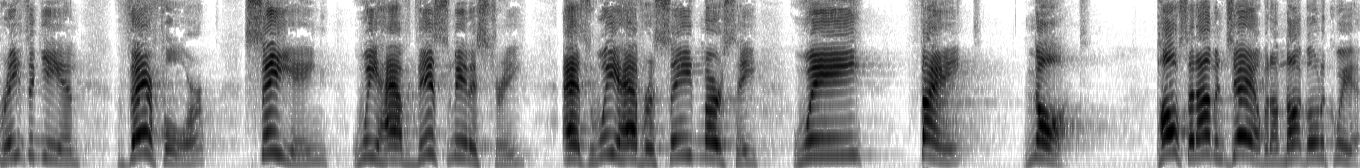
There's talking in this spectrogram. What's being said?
reads again, Therefore, seeing we have this ministry, as we have received mercy, we faint not. Paul said, I'm in jail, but I'm not going to quit.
